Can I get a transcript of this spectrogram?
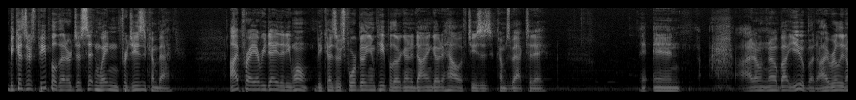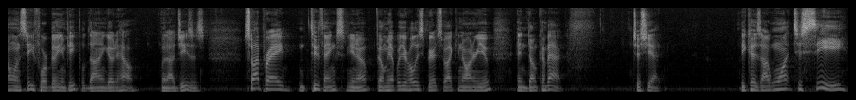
Because there's people that are just sitting waiting for Jesus to come back. I pray every day that he won't because there's 4 billion people that are going to die and go to hell if Jesus comes back today. And I don't know about you, but I really don't want to see 4 billion people die and go to hell without Jesus. So I pray two things, you know, fill me up with your Holy Spirit so I can honor you and don't come back just yet. Because I want to see,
